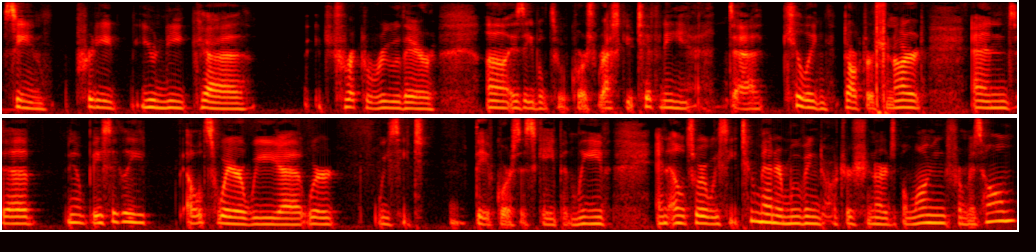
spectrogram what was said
scene. Pretty unique uh, trickaroo there. Uh, is able to, of course, rescue Tiffany and uh, killing Dr. Channard. And, uh, you know, basically elsewhere, we, uh, where we see. T- they, of course, escape and leave. And elsewhere, we see two men are moving Dr. Channard's belongings from his home,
